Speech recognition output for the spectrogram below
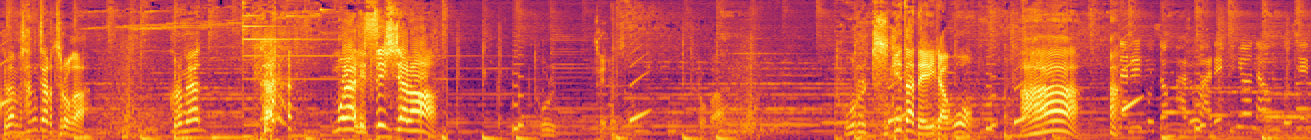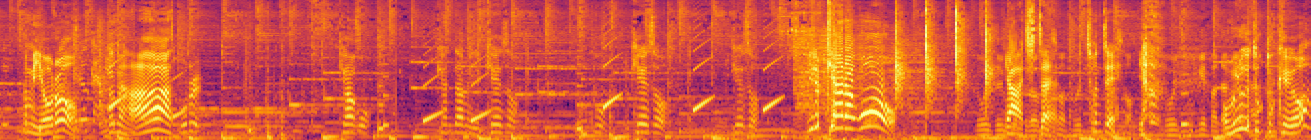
그 다음에 상자로 들어가 그러면 뭐야 리셋이잖아 돌 내려서 돌을 두 개 다 내리라고? 아. 숫자를 보석 바로 아래 튀어나온 곳에 놓고 그러면 열어. 들어가면 그러면 아 돌을 이렇게 하고 이렇게 한 다음에 이렇게 해서 놓고 이렇게 해서 이렇게 해서. 이렇게 하라고! 야, 진짜 천재. 야. 어, 왜 이렇게 똑똑해요?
